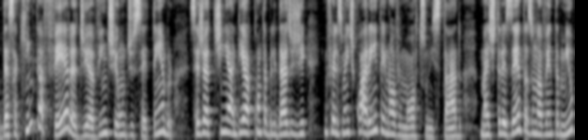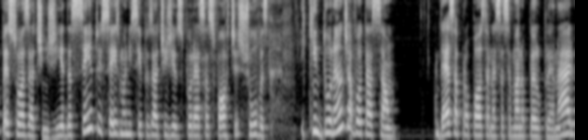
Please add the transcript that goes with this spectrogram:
dessa quinta-feira, dia 21 de setembro, você já tinha ali a contabilidade de, infelizmente, 49 mortos no estado, mais de 390 mil pessoas atingidas, 106 municípios atingidos por essas fortes chuvas e que durante a votação dessa proposta nessa semana pelo plenário,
